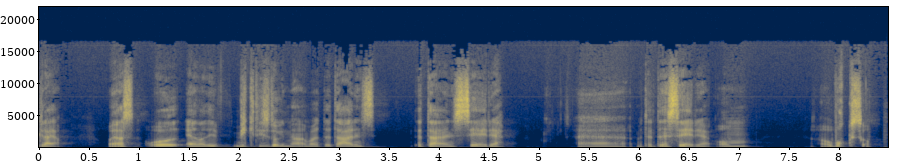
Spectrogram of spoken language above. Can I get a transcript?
greia. Og, jeg, og en av de viktigste dogmene her var at dette er en, dette er en serie eh, Dette er en serie om å vokse opp.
